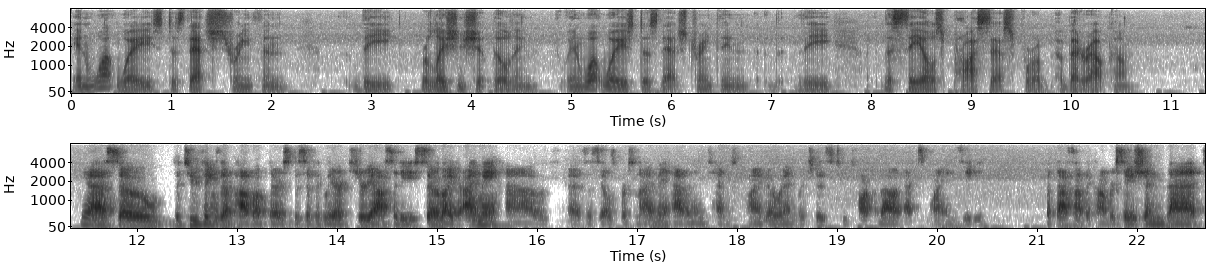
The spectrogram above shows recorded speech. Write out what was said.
in what ways does that strengthen the relationship building? In what ways does that strengthen the the sales process for a, a better outcome? Yeah, so the two things that pop up there specifically are curiosity. So, like, I may have, as a salesperson, I may have an intent when I go in, which is to talk about X, Y, and Z but that's not the conversation that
